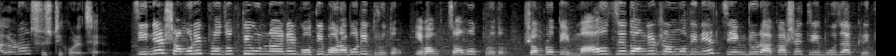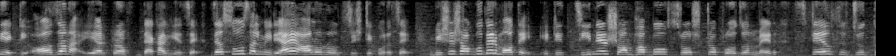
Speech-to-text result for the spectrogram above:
আলোড়ন সৃষ্টি করেছে। চীনের সামরিক প্রযুক্তি উন্নয়নের গতি বরাবরই দ্রুত এবং চমকপ্রদ। সম্প্রতি মাও জেদংয়ের জন্মদিনে চেংডুর আকাশে ত্রিভুজাকৃতি একটি অজানা এয়ারক্রাফট দেখা গিয়েছে, যা সোশ্যাল মিডিয়ায় আলোড়ন সৃষ্টি করেছে। বিশেষজ্ঞদের মতে, এটি চীনের সম্ভাব্য স্রষ্ট প্রজন্মের স্টেলথ যুদ্ধ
